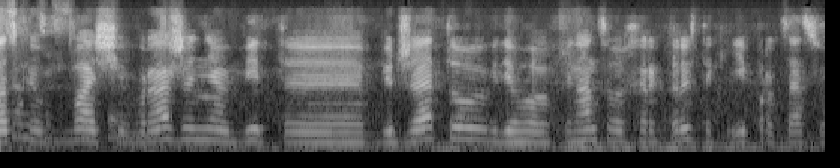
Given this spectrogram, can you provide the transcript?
ласка, ваші враження від е, бюджету, від його фінансових характеристик і процесу.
